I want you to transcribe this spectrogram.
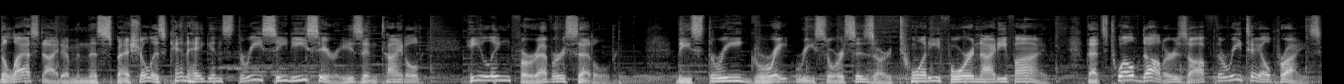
The last item in this special is Ken Hagin's three CD series entitled Healing Forever Settled. These three great resources are $24.95 that's $12 off the retail price.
